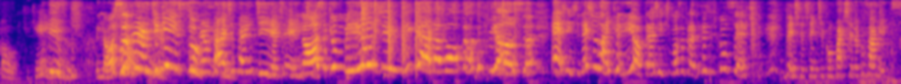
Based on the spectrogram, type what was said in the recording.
Oh, que que é Humilde. isso? Nossa, que que é isso? Humildade tá em dia, gente. Nossa, que humilde! Obrigada, amor, pela confiança. É, gente, deixa o like aí, ó, pra gente mostrar pra ele que a gente consegue. Deixa, gente, compartilha com os amigos.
